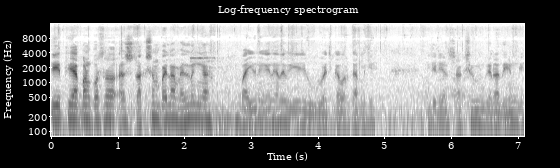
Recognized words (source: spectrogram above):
ਤੇ ਇੱਥੇ ਆਪਾਂ ਨੂੰ ਕੁਝ ਇਨਸਟਰਕਸ਼ਨ ਪਹਿਲਾਂ ਮਿਲਣਗੀਆਂ। ਭਾਈ ਉਹਨੇ ਕਹਿੰਦੇ ਆ ਵੀ ਇਹ ਜ਼ਰੂਰ ਵਿੱਚ ਕਵਰ ਕਰ ਲਈਏ। ਜਿਹੜੀ ਇਨਸਟਰਕਸ਼ਨ ਵਗੈਰਾ ਦੇਣਗੇ।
